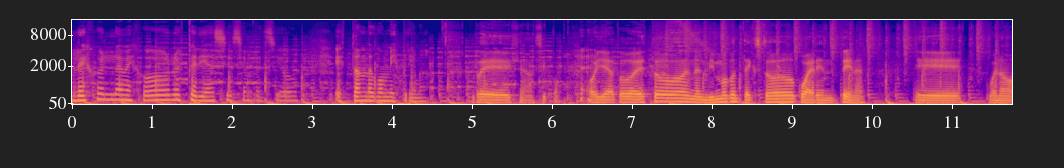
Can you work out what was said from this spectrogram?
Lejos la mejor experiencia siempre ha sido estando con mis primas. Regia, sí, po. Oye, a todo esto en el mismo contexto, cuarentena. Eh, bueno,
